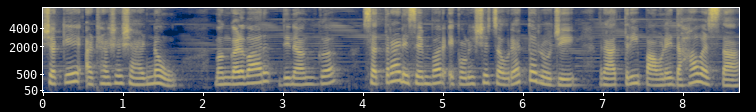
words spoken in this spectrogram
शके अठराशे शहाण्णव मंगळवार दिनांक सतरा डिसेंबर एकोणीसशे चौऱ्याहत्तर रोजी रात्री पावणे दहा वाजता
